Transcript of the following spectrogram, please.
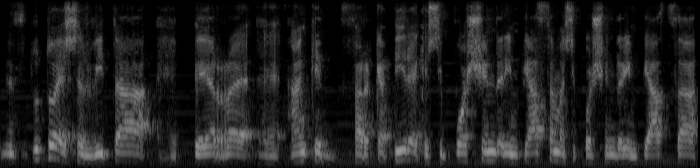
Innanzitutto è servita eh, per eh, anche far capire che si può scendere in piazza, ma si può scendere in piazza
